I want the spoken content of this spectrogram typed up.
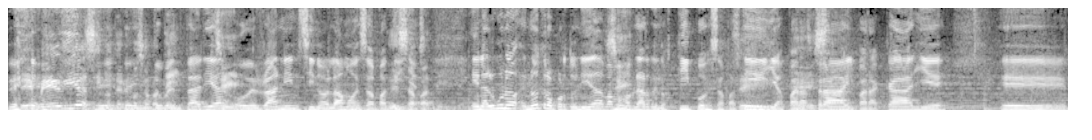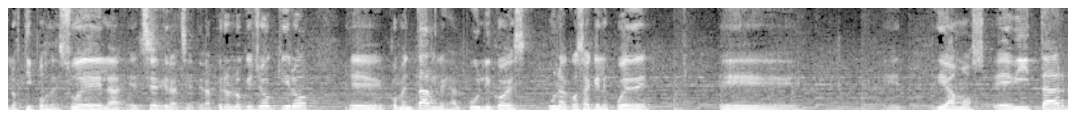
de, de medias si no tenemos indumentaria o de running si no hablamos de zapatillas. En alguno, en otra oportunidad vamos a hablar de los tipos de zapatillas para trail, para calle. Eh, los tipos de suela, etcétera, etcétera. Pero lo que yo quiero eh, comentarles al público es una cosa que les puede, eh, digamos, evitar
